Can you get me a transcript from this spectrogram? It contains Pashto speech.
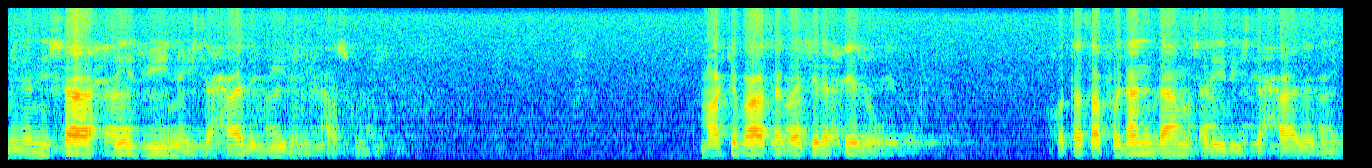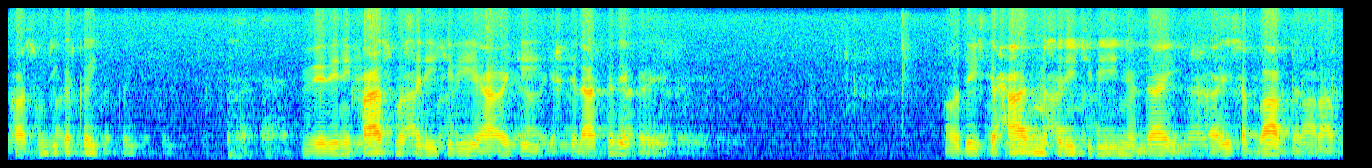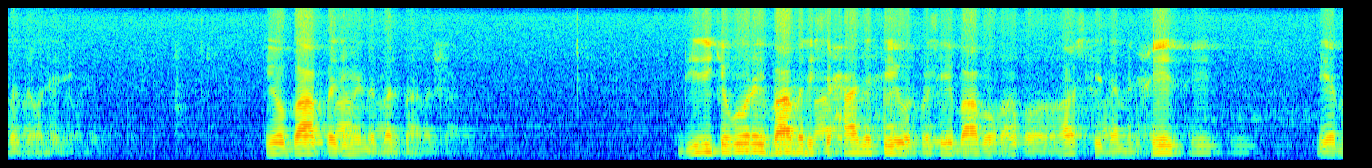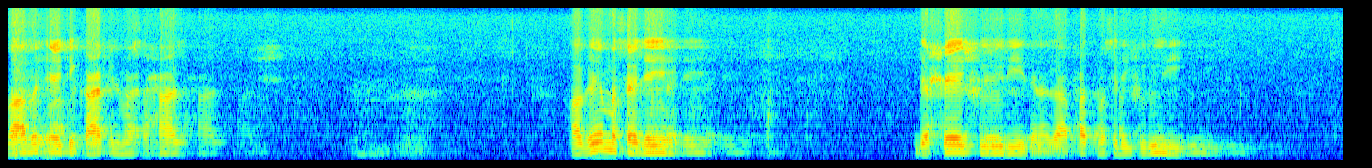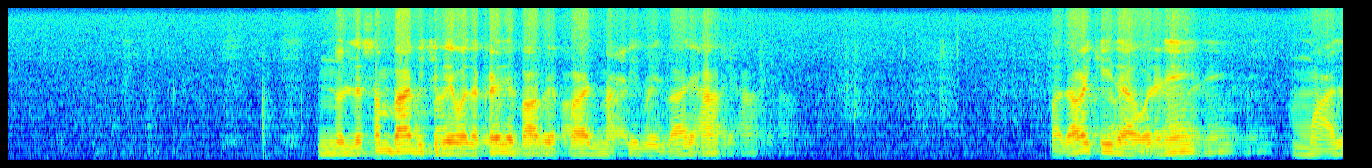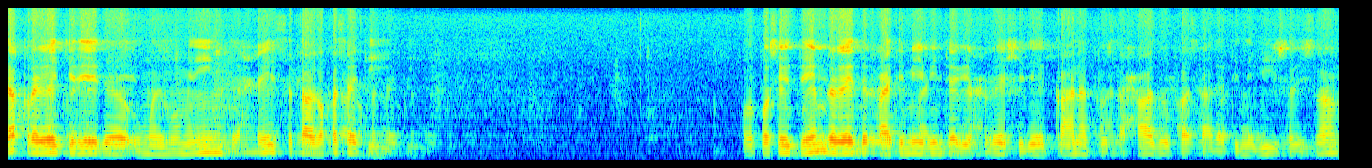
من النساء حیض وی نو استحاج وی نو نفاس وی ماکه با سګه چې حیض وو خو تطفلاً دا مسئلې د استحاضې او د نفاس هم ذکر کوي نو بیا د نفاس مسئلې چې دي هغه کې اختلاط نه دی کړی او د استحاض مسئلې چې دي نو دا یې خالص باب در باب ګرځولی دی یو باب په ضمن د بل باب کې دې دې چې ګورئ باب الاستحاضة ورپسې باب غسل دم الحیض بیا باب اعتکاف المستحاض او به مسئلې د حیض شروع دي د نظافت مسئلې شروع دي نو لسم باب چې به وذکر دی باب اقبال محیض و ادبارها په دغه کې د اولنې معلق روي چې د ام المؤمنین د حیث تعلق ساتي اور پسې دیم روایت د فاطمه بنت ابي حبیش دې کانت تستحاذ فسالت النبي صلی الله علیه وسلم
